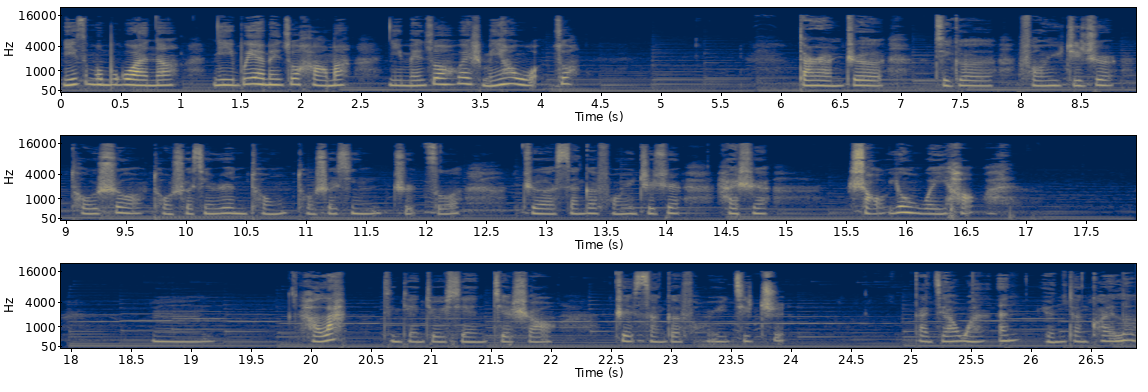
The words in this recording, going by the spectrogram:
你怎么不管呢？你不也没做好吗？你没做，为什么要我做？当然，这。几个防御机制：投射、投射性认同、投射性指责，这三个防御机制还是少用为好啊。嗯，好啦，今天就先介绍这三个防御机制。大家晚安，元旦快乐！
